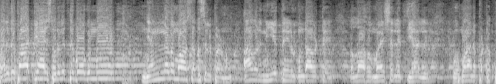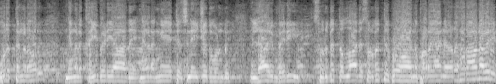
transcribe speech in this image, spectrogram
വലതുപാട്ടിയായി സ്വർഗത്ത് പോകുമ്പോൾ ഞങ്ങളും ആ സദസ്സിൽ പെടണം. ആ ഒരു നീയത്ത് ഞങ്ങൾക്ക് ഉണ്ടാവട്ടെ. അള്ളാഹു മൈസലെത്തിയാൽ ബഹുമാനപ്പെട്ട പൂരത്തങ്ങളവർ ഞങ്ങളെ കൈപിടിയാതെ ഞങ്ങൾ അങ്ങേയറ്റം സ്നേഹിച്ചതുകൊണ്ട് എല്ലാവരും വരി സ്വർഗത്ത് അള്ളാഹിന്റെ സ്വർഗത്ത് പോവാന്ന് പറയാൻ അർഹരാണവര്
